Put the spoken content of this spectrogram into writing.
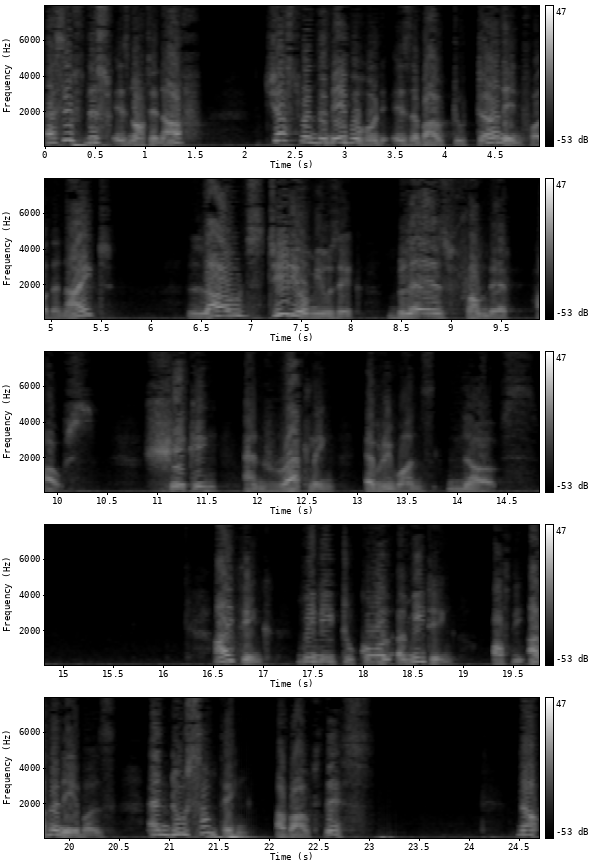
As if this is not enough, just when the neighborhood is about to turn in for the night, loud stereo music blares from their house, shaking and rattling everyone's nerves. I think we need to call a meeting of the other neighbors and do something about this. Now,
